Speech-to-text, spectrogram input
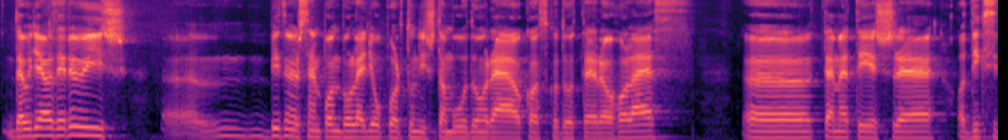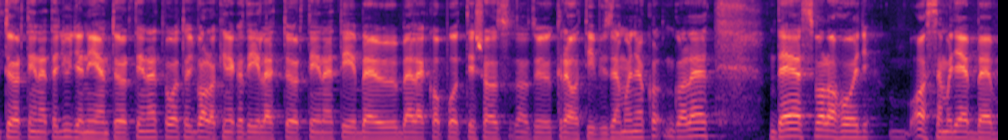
de ugye azért ő is bizonyos szempontból egy opportunista módon ráakaszkodott erre a halász temetésre. A Dixi történet egy ugyanilyen történet volt, hogy valakinek az élettörténetébe ő belekapott, és az, az ő kreatív üzemanyaga lett. De ezt valahogy azt hiszem, hogy ebbe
